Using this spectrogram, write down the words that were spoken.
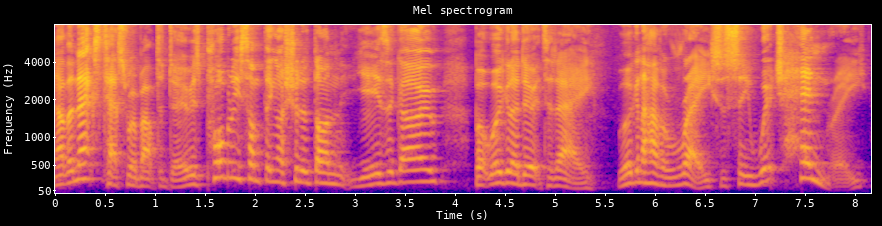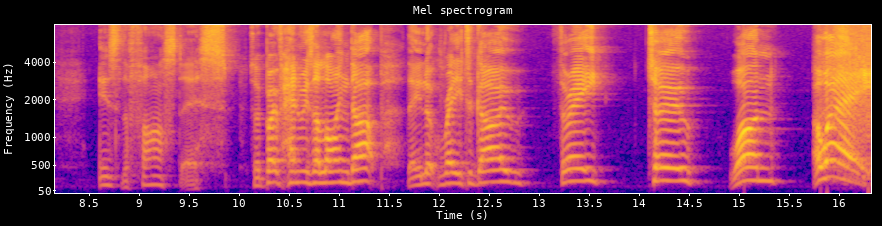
Now the next test we're about to do is probably something I should have done years ago, but we're going to do it today. We're going to have a race to see which Henry is the fastest. So both Henrys are lined up. They look ready to go. Three, two, one, away!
